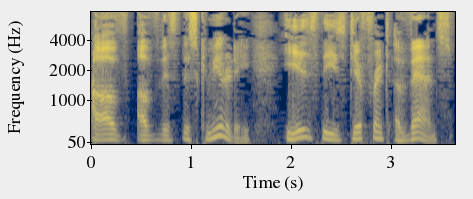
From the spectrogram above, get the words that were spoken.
of of this this community is these different events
